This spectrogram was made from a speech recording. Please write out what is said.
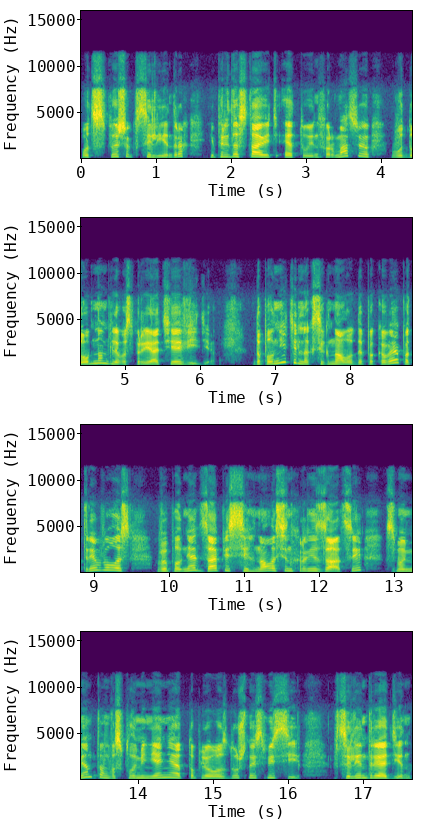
от вспышек в цилиндрах и предоставить эту информацию в удобном для восприятия виде. Дополнительно к сигналу ДПКВ потребовалось выполнять запись сигнала синхронизации с моментом воспламенения топливо-воздушной смеси в цилиндре 1.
